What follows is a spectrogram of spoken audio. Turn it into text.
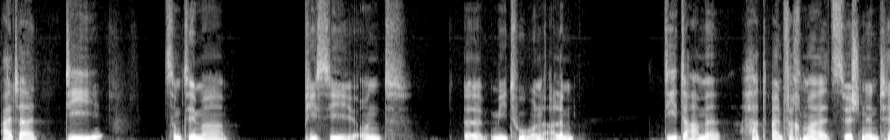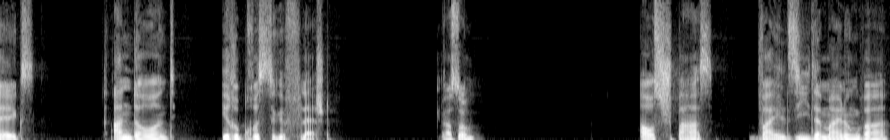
Alter, die zum Thema PC und äh, MeToo und allem, die Dame hat einfach mal zwischen den Takes andauernd ihre Brüste geflasht. Ach so? Aus Spaß, weil sie der Meinung war,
